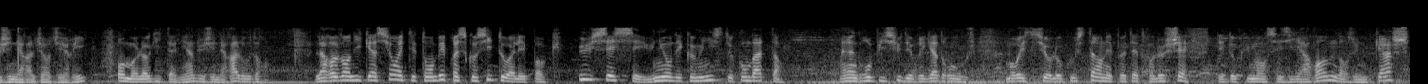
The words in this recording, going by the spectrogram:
général Giorgieri, homologue italien du général Audran. La revendication était tombée presque aussitôt à l'époque. UCC, Union des communistes combattants, un groupe issu des Brigades Rouges. Mauricio Locusta en est peut-être le chef. Des documents saisis à Rome dans une cache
